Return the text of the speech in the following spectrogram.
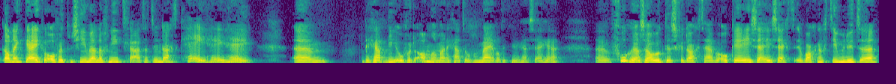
kan ik kijken of het misschien wel of niet gaat. En toen dacht ik, hé, hé, hé. Dit gaat niet over de ander, maar dit gaat over mij, wat ik nu ga zeggen. vroeger zou ik dus gedacht hebben, oké, zij zegt, wacht nog 10 minuten,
